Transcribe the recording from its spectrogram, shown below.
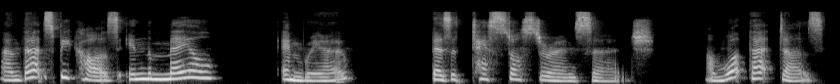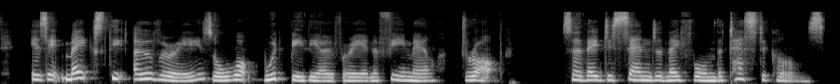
And that's because in the male embryo, there's a testosterone surge. And what that does is it makes the ovaries, or what would be the ovary in a female, drop. So they descend and they form the testicles.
